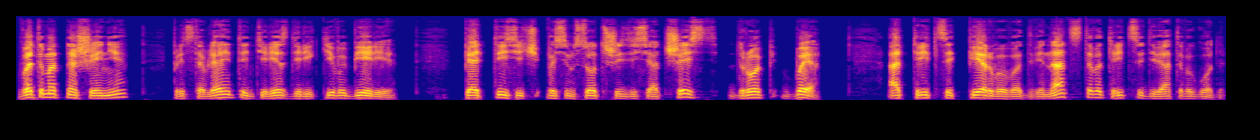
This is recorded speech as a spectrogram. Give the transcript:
В этом отношении представляет интерес директива Берии 5866 дробь Б от 31.12.39 года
